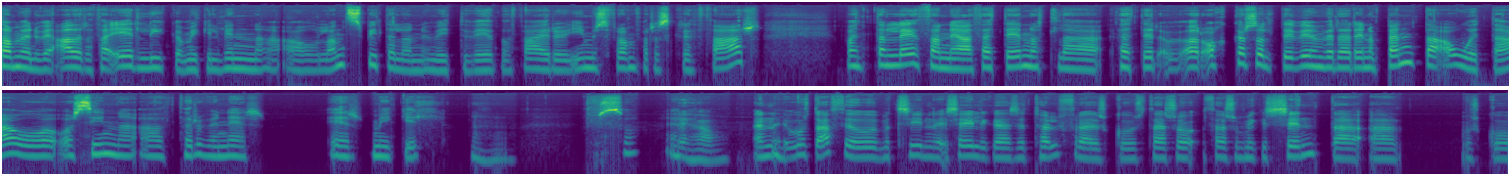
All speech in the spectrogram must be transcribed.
samfunni við aðra. Það er líka mikil vinna á landsbítalanum, veitu við, og það eru ímis framfara skrif þar. Vantanleg þannig að þetta er náttúrulega, þetta er, er okkar svolítið, við hefum verið að reyna að benda á þetta og, og sína að þörfin er, er mikil. Mm -hmm. Svo, ja. Já, en mm. veist, af því að þú segir líka þessi tölfræði, sko, það, er svo, það er svo mikið synda að, sko,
